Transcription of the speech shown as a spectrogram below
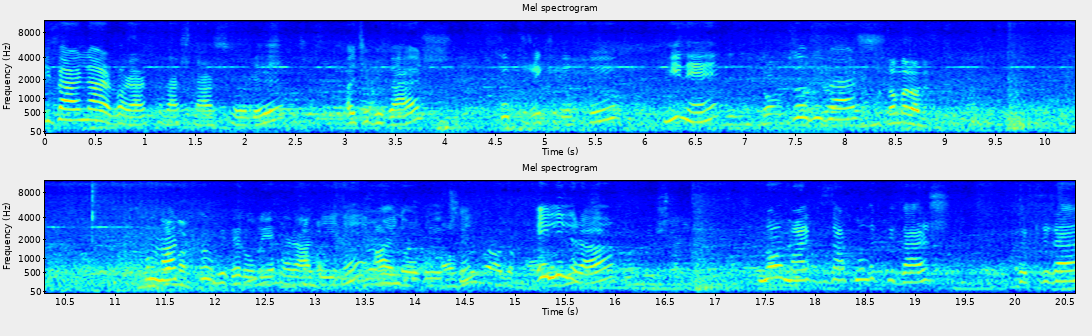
Biberler var arkadaşlar şöyle. Acı biber 40 lira kilosu. Yine kıl biber. Yumurtam var abi. Bunlar kıl biber oluyor herhalde yine. Aynı olduğu için. 50 lira. Normal kızartmalık biber 40 lira.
